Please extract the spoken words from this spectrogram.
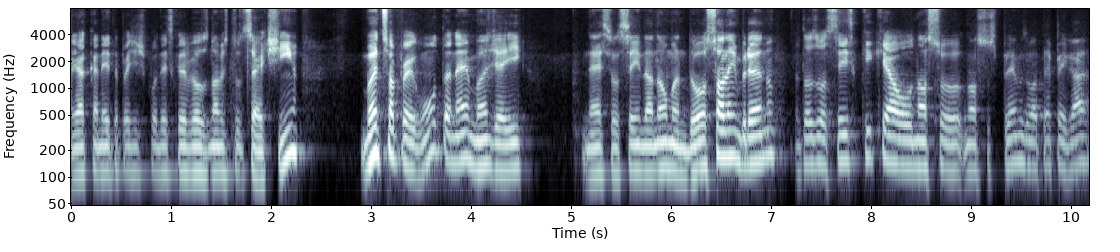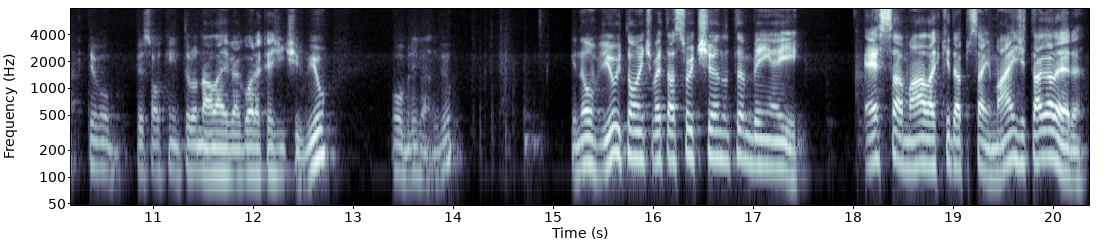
e a caneta pra gente poder escrever os nomes tudo certinho, mande sua pergunta, né? Mande aí, né? Se você ainda não mandou. Só lembrando a todos vocês o que, que é o nosso nossos prêmios. Vou até pegar. que Teve o pessoal que entrou na live agora que a gente viu. Obrigado, viu? E não viu, então a gente vai estar sorteando também aí essa mala aqui da PsyMind, tá, galera?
